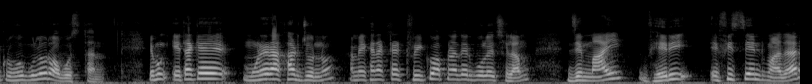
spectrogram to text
গ্রহগুলোর অবস্থান। এবং এটাকে মনে রাখার জন্য আমি এখানে একটা ট্রিকও আপনাদের বলেছিলাম যে my very efficient mother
